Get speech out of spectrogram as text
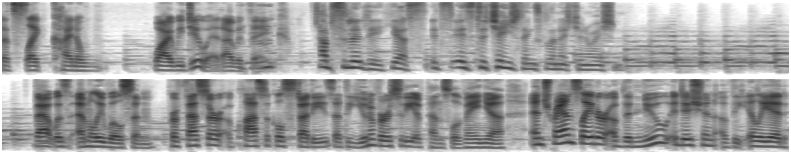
that's like kind of why we do it i would mm-hmm. think absolutely yes it's it's to change things for the next generation that was Emily Wilson, professor of classical studies at the University of Pennsylvania and translator of the new edition of the Iliad.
